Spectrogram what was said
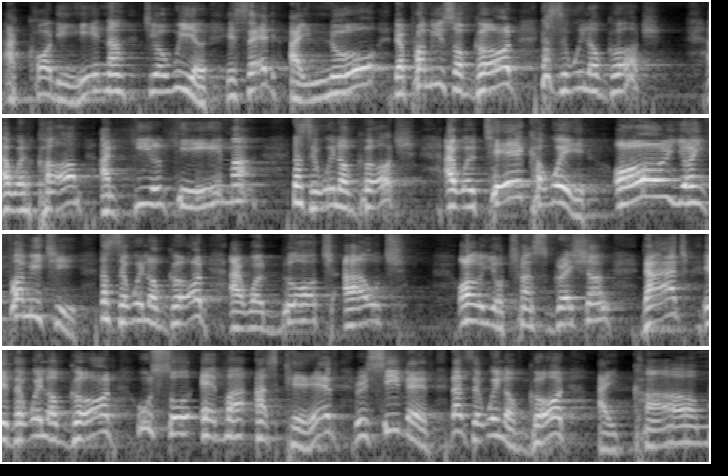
according to your will. He said, I know the promise of God. That's the will of God. I will come and heal him. That's the will of God. I will take away all your infirmity. That's the will of God. I will blot out all your transgression. That is the will of God. Whosoever asketh, receiveth. That's the will of God. I come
